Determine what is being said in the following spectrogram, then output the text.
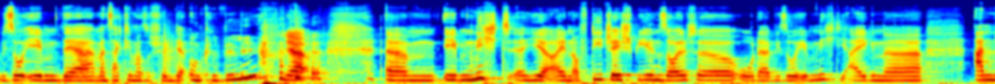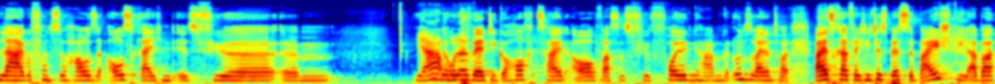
Wieso eben der, man sagt immer so schön, der Onkel Willi ja. ähm, eben nicht äh, hier einen auf DJ spielen sollte oder wieso eben nicht die eigene Anlage von zu Hause ausreichend ist für ähm, Ja, eine oder hochwertige Hochzeit auch, was es für Folgen haben kann und so weiter und so fort. War jetzt gerade vielleicht nicht das beste Beispiel, aber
